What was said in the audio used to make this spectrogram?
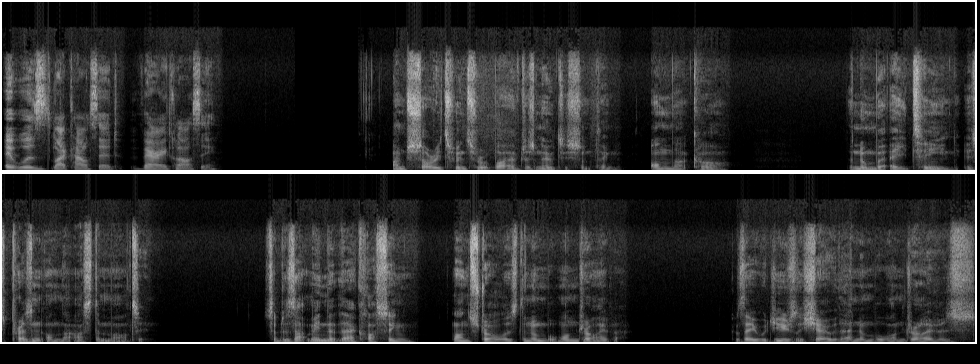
it was, like Cal said, very classy. I'm sorry to interrupt, but I've just noticed something on that car. The number 18 is present on that Aston Martin. So does that mean that they're classing Lance Stroll as the number one driver? Because they would usually show their number one driver's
